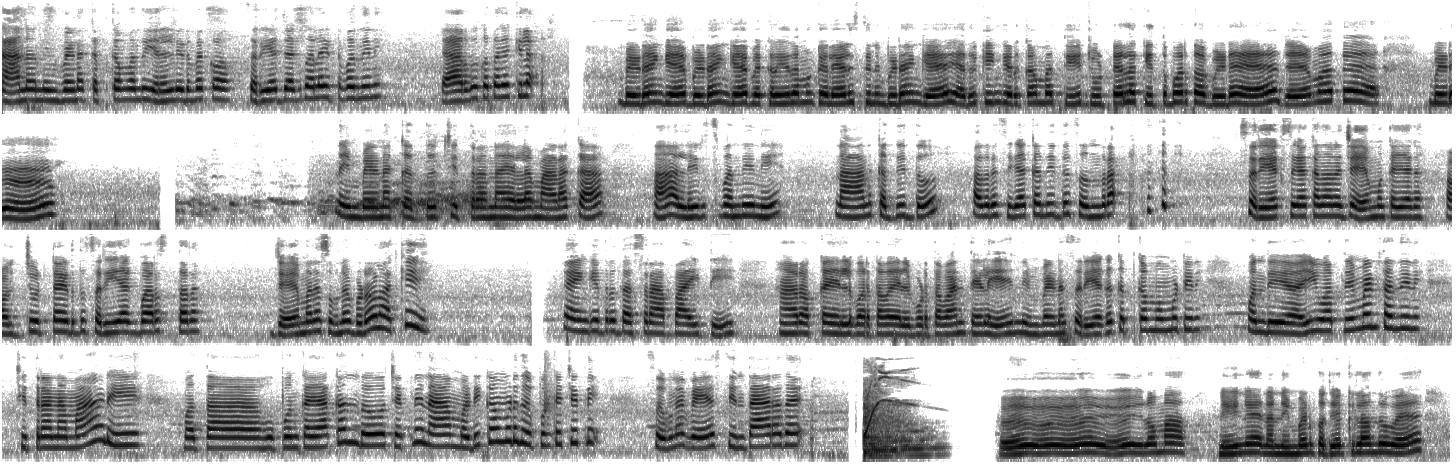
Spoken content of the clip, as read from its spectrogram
ನಾನು ನಿಂಬೆಹಣ್ಣ ಕತ್ಕೊಂಬಂದು ಎಲ್ಲಿ ಇಡಬೇಕು? ಸರಿಯಾದ ಜಾಗದಲ್ಲ ಇಟ್ಟು ಬಂದಿನಿ. ಯಾರಿಗೂ ಗೊತ್ತಾಗಕ್ಕಿಲ್ಲ. ಬಿಡಂಗೆ ಬಿಡಂಗೆ ಬೇಕಾದ್ರೆ ಈರಮ್ಮ ಕೈಲಿ ಹೇಳಿಸ್ತೀನಿ ಬಿಡಂಗೆ. ಎದಕ್ಕೆ ಹಿಂಗೆ ಹಿಡ್ಕೊಂಬತ್ತಿ ಜುಟ್ಟೆಲ್ಲ ಕಿತ್ತು ಬರ್ತಾವ ಬಿಡೆ. ಜಯಮಾತೆ ಬಿಡೆ. ನಿಂಬೆಹಣ್ಣ ಕದ್ದು ಚಿತ್ರಾನ್ನ ಎಲ್ಲ ಮಾಡಕ್ಕ ಹಾಂ ಅಲ್ಲಿ ಇಡ್ಸ್ ಬಂದೀನಿ. ನಾನು ಕದ್ದಿದ್ದು ಆದರೆ ಸಿಗಾಕಂದಿದ್ದು ಸುಂದ್ರ. ಸರಿಯಾಗಿ ಸಿಗಾಕ ನಾನು ಜಯಮ್ಮ ಕೈಯಾಗ. ಅವಳು ಜುಟ್ಟ ಹಿಡ್ದು ಸರಿಯಾಗಿ ಬಾರಿಸ್ತಾರೆ. ಜಯಮ್ಮನ ಸುಮ್ಮನೆ ಬಿಡೋಳು ಆಕಿ? ಹೆಂಗಿದ್ರು ದಸರಾ ಹಬ್ಬ ಐತಿ. ಹಾಂ, ರೊಕ್ಕ ಎಲ್ಲಿ ಬರ್ತಾವ, ಎಲ್ಲಿ ಬಿಡ್ತಾವ ಅಂತೇಳಿ ನಿಂಬೆಹಣ್ಣು ಸರಿಯಾಗಿ ಕತ್ಕೊಂಬಂಬಿಟ್ಟಿನಿ ಒಂದು ಐವತ್ತು ನಿಂಬೆಹಣ್ಣು ತಂದೀನಿ. ಚಿತ್ರಾನ್ನ ಮಾಡಿ, ಮತ್ತು ಉಪ್ಪಿನಕಾಯಿ ಹಾಕಂದು ಚಟ್ನಿನ ಮಡಿಕೊಂಬಿಡ್ದು ಉಪ್ಪಿನಕಾಯಿ ಚಟ್ನಿ. ಸುಮ್ಮನೆ ಬೇಸ್ ತಿಂತಾ ಇರೋದೆ. ಇರಮ್ಮ, ನೀನೇ ನಾನು ನಿಂಬೆಣ್ಣು ಕದಿಯೋಕ್ಕಿಲ್ಲ ಅಂದ್ರೂ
